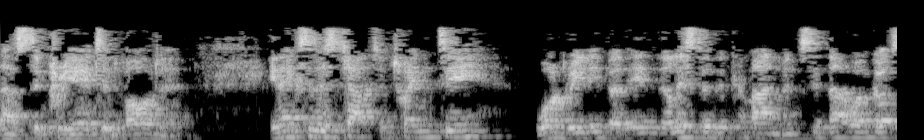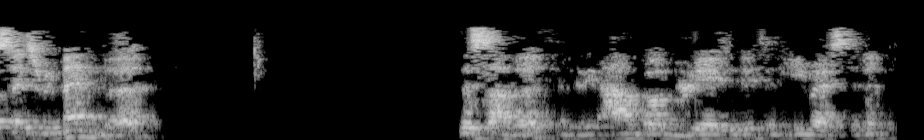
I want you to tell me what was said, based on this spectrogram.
That's the created order. In Exodus chapter 20, one reading, but in the list of the commandments, in that one God says, remember the Sabbath and how God created it and He rested it.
